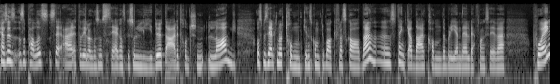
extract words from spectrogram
jeg synes altså Palace er et av de lagene som ser ganske solide ut. Det er et Hodgson-lag. Og spesielt når Tomkins kommer tilbake fra skade, eh, så tenker jeg at der kan det bli en del defensive poeng.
